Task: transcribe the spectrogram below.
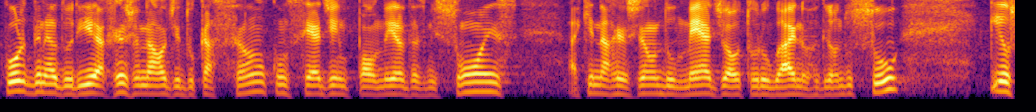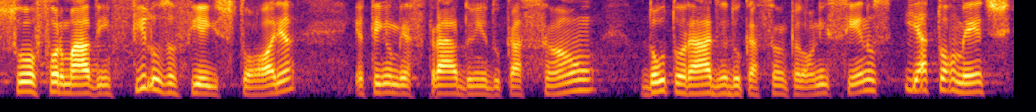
Coordenadoria Regional de Educação, com sede em Palmeira das Missões, aqui na região do Médio Alto Uruguai, no Rio Grande do Sul. Eu sou formado em Filosofia e História, eu tenho mestrado em Educação, doutorado em Educação pela Unicinos e atualmente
